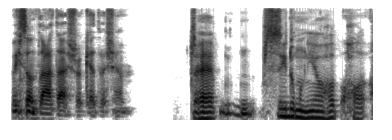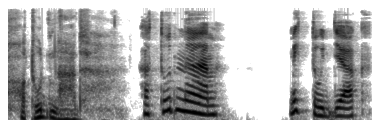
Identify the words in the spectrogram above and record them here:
Viszont látásra, kedvesem. Te, Szidónia, ha, ha, ha tudnád. Ha tudnám, mit tudjak?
